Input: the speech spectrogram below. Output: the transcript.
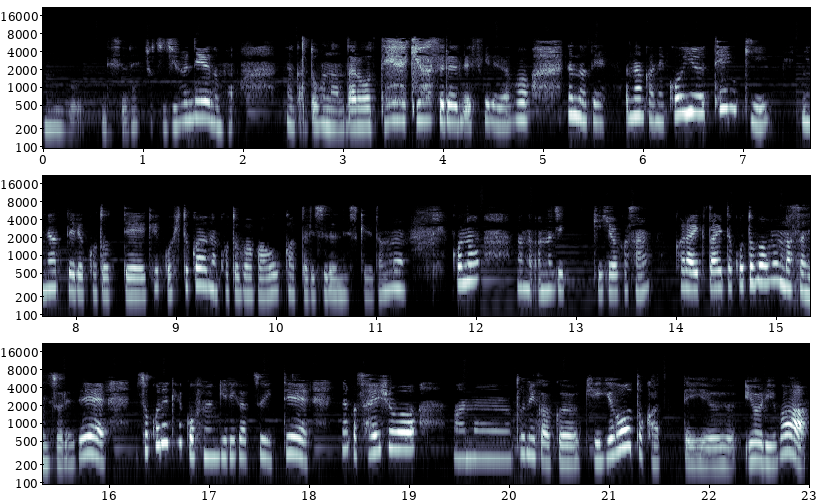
思うんですよね。ちょっと自分で言うのもなんかどうなんだろうっていう気はするんですけれども、なので、なんかね、こういう天気になってることって結構人からの言葉が多かったりするんですけれども、この、あの、同じ起業家さんからいただいた言葉もまさにそれで、そこで結構踏ん切りがついて、なんか最初は、あの、とにかく起業とかっていうよりは、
